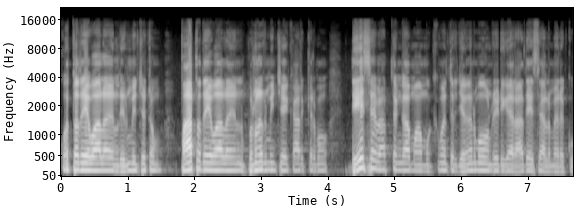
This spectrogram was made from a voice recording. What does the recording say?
కొత్త దేవాలయాలు నిర్మించటం పాత దేవాలయాలను పునర్మించే కార్యక్రమం దేశవ్యాప్తంగా మా ముఖ్యమంత్రి జగన్మోహన్ రెడ్డి గారి ఆదేశాల మేరకు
